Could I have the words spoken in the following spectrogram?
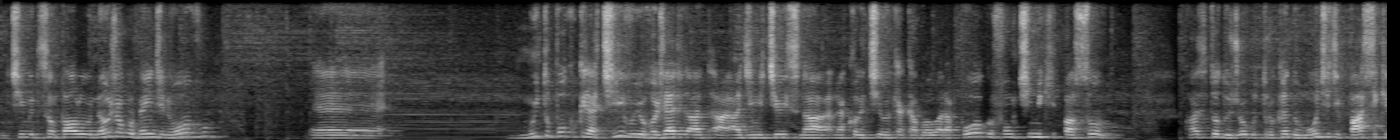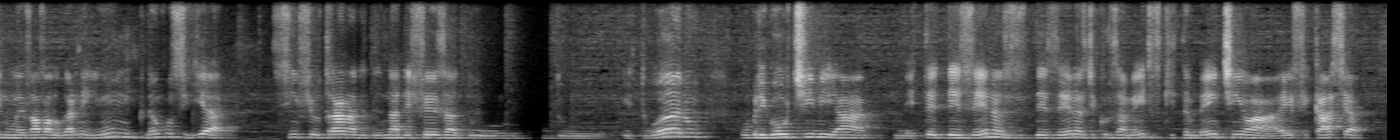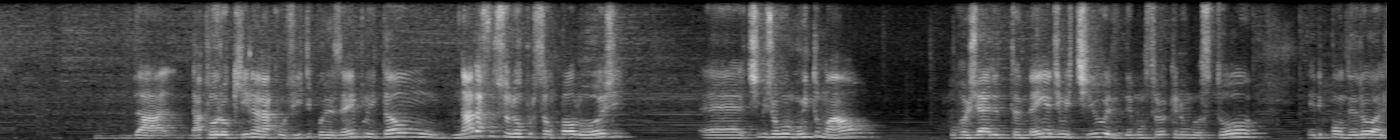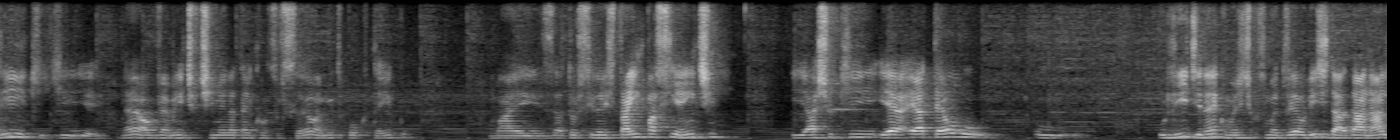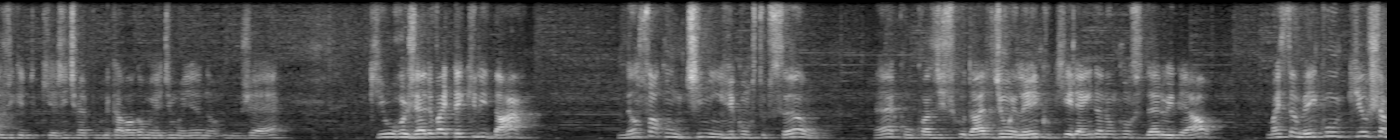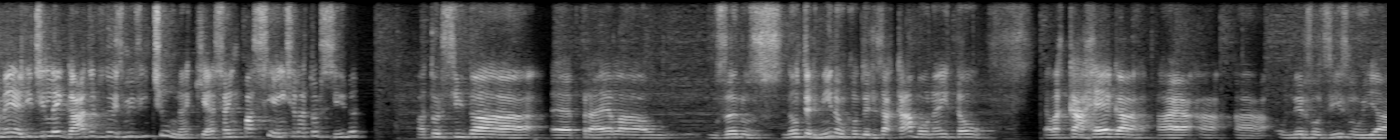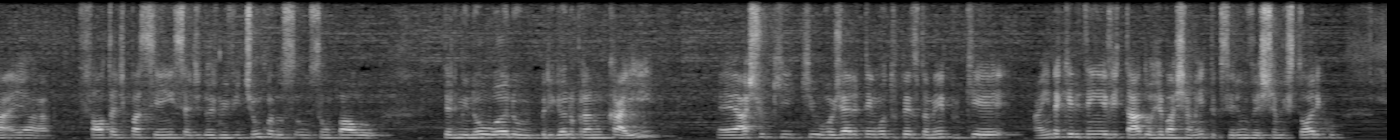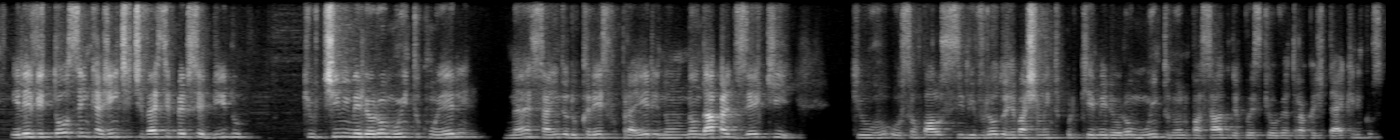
O time do São Paulo não jogou bem de novo. É, muito pouco criativo, e o Rogério admitiu isso na, na coletiva que acabou agora há pouco. Foi um time que passou quase todo o jogo trocando um monte de passe que não levava a lugar nenhum, não conseguia se infiltrar na, na defesa do, do Ituano, obrigou o time a meter dezenas dezenas de cruzamentos que também tinham a, a eficácia da, da cloroquina na Covid, por exemplo. Então, nada funcionou para o São Paulo hoje. É, o time jogou muito mal. O Rogério também admitiu, ele demonstrou que não gostou. Ele ponderou ali que, que né, obviamente, o time ainda está em construção, é muito pouco tempo, mas a torcida está impaciente e acho que é, é até o, o, o, lead, né, como a gente costuma dizer, é o lead da, da análise que, que, a gente vai publicar logo amanhã de manhã no, no GE, que o Rogério vai ter que lidar não só com um time em reconstrução, né, com, com as dificuldades de um elenco que ele ainda não considera o ideal, mas também com o que eu chamei ali de legado de 2021, né, que é essa impaciência da torcida. A torcida, é, para ela, o, os anos não terminam quando eles acabam, né? Então, ela carrega a, a, a, o nervosismo e a, e a, falta de paciência de 2021, quando o São Paulo terminou o ano brigando para não cair. É, acho que, que o Rogério tem outro peso também, porque ainda que ele tenha evitado o rebaixamento, que seria um vexame histórico, ele evitou sem que a gente tivesse percebido que o time melhorou muito com ele, né? Saindo do Crespo para ele, não, não dá para dizer que, que o, o, São Paulo se livrou do rebaixamento porque melhorou muito no ano passado, depois que houve a troca de técnicos.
